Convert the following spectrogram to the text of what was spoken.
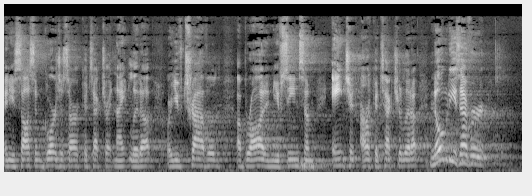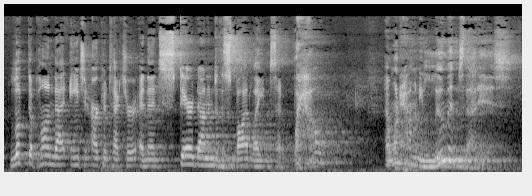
and you saw some gorgeous architecture at night lit up, or you've traveled abroad and you've seen some ancient architecture lit up. Nobody's ever looked upon that ancient architecture and then stared down into the spotlight and said, Wow, I wonder how many lumens that is.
